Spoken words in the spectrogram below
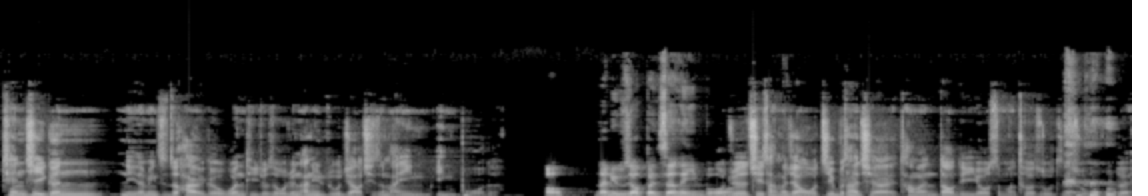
天气跟你的名字都还有一个问题，就是我觉得男女主角其实蛮硬硬播的。哦，男女主角本身很硬播。我觉得其实坦白讲，我记不太起来他们到底有什么特殊之处。对，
